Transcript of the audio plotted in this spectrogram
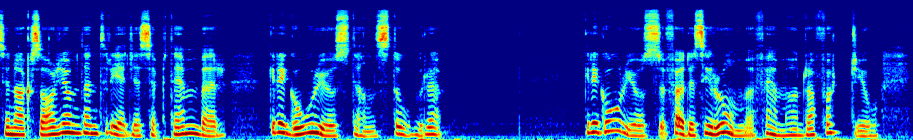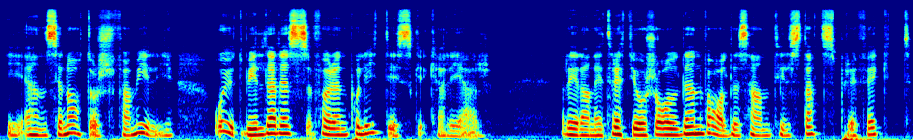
Synaxarium den 3 september, Gregorius den store. Gregorius föddes i Rom 540 i en senatorsfamilj och utbildades för en politisk karriär. Redan i 30-årsåldern valdes han till statsprefekt,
